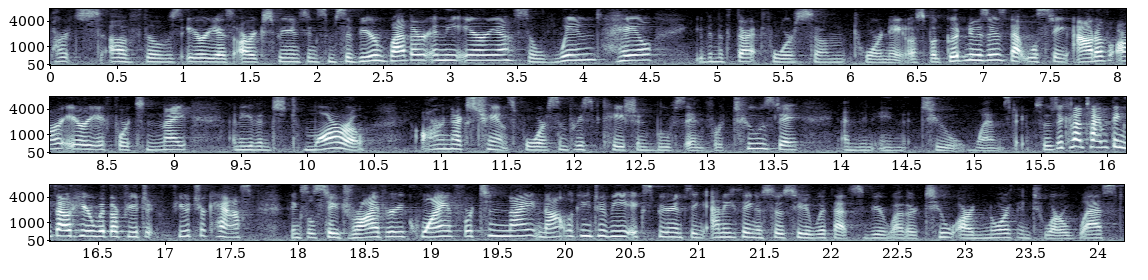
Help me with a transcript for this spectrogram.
Parts of those areas are experiencing some severe weather in the area, so wind, hail, even the threat for some tornadoes. But good news is that will stay out of our area for tonight and even tomorrow. Our next chance for some precipitation moves in for Tuesday and then into Wednesday. So as we kind of time things out here with our future future cast, things will stay dry, very quiet for tonight. Not looking to be experiencing anything associated with that severe weather to our north and to our west.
